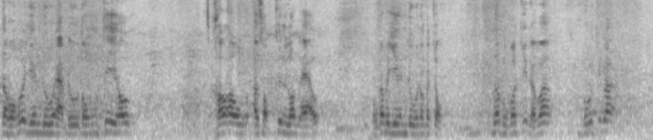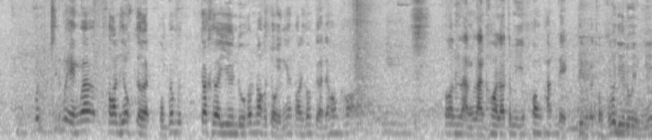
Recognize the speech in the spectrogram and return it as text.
แต่ผมก็ไปยืนดูแอบดูตรงที่เขาเขาเอาเอาศพขึ้นรถแล้ว ผมก็ไปยืนดูตรงกระจกแล้วผมก็คิดแบบว่า ผมคิดว่าก็คิดมาเองว่าตอนที่เขาเกิด ผมก็ก็เคยยืนดูเขานอกกระจกอย่างเงี้ยตอนที่เขาเกิดในห้องคลอดตอนหลังหลังคลอดแล้วจะมีห้องพักเด็กที่เป็นกระจกผมก็ยืนดูอย่างนี้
